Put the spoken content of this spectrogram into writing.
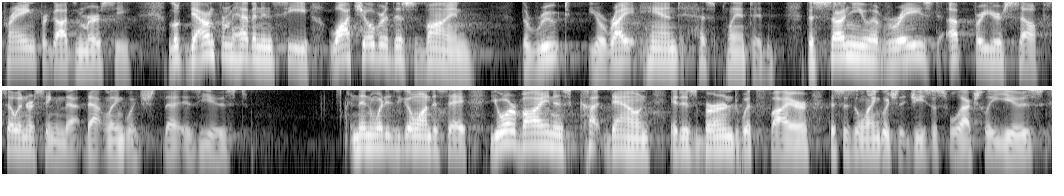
praying for God's mercy. Look down from heaven and see, watch over this vine, the root your right hand has planted, the son you have raised up for yourself. So interesting that, that language that is used. And then what does he go on to say? Your vine is cut down, it is burned with fire. This is a language that Jesus will actually use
